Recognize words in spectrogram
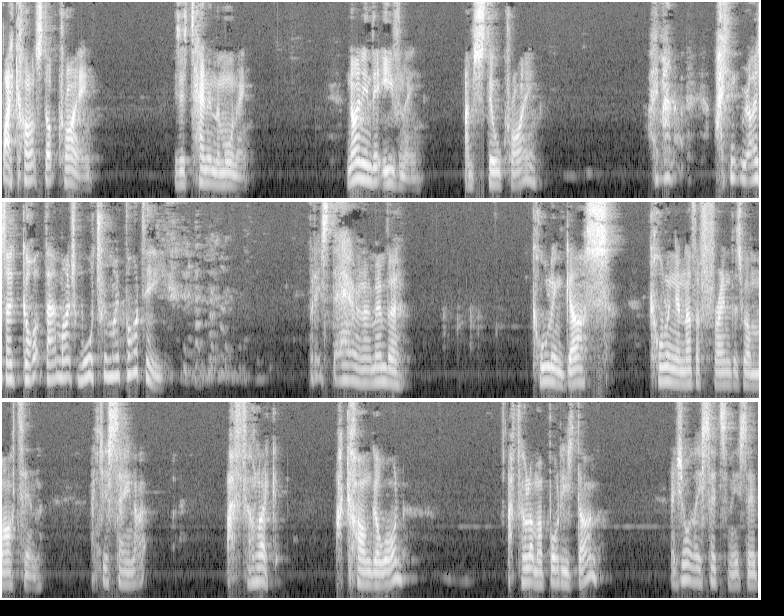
but I can't stop crying. This is 10 in the morning. 9 in the evening, I'm still crying. Hey, man, I didn't realize I'd got that much water in my body. but it's there, and I remember calling Gus calling another friend as well, Martin, and just saying, I, I feel like I can't go on. I feel like my body's done. And you know what they said to me? They said,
